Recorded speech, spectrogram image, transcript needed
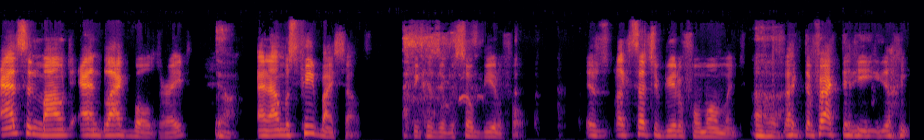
Anson Mount and Black Bolt right? Yeah. and I almost peed myself because it was so beautiful. It was like such a beautiful moment. Uh, like the fact that he okay.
